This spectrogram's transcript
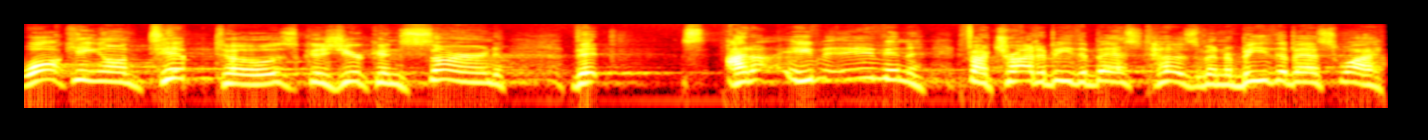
walking on tiptoes because you're concerned that even, even if I try to be the best husband or be the best wife,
